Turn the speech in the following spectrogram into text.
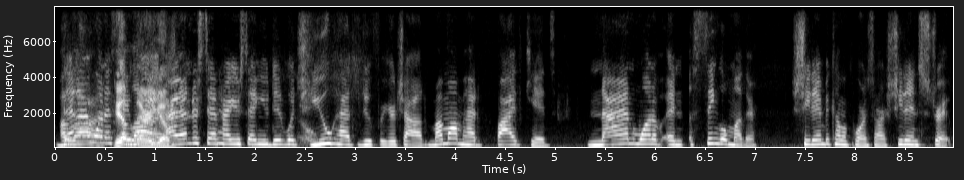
Then I want to say, Yep, there you why? go. I understand how you're saying you did what you had to do for your child. My mom had five kids, nine one of, and a single mother. She didn't become a porn star. She didn't strip.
